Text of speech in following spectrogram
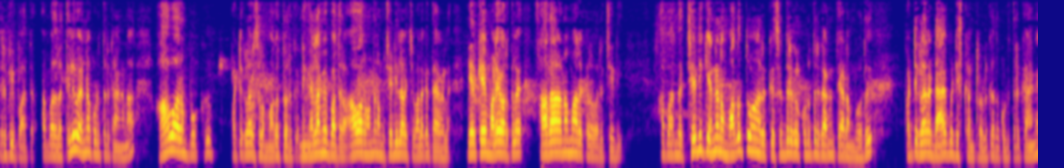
திருப்பி பார்த்தேன். அப்போ அதில் தெளிவாக என்ன கொடுத்துருக்காங்கன்னா ஆவாரம் பூக்கு பர்டிகுலர் சில மகத்துவம் இருக்குது நீங்கள் எல்லாமே பார்த்துக்கலாம் ஆவாரம் வந்து நம்ம செடியில் வச்சு வளர்க்க தேவையில்லை. இயற்கையாக மலையோரத்தில் சாதாரணமாக இருக்கிற ஒரு செடி. அப்போ அந்த செடிக்கு என்னென்ன மகத்துவம் இருக்குது சித்தர்கள் கொடுத்துருக்காங்கன்னு தேடும்போது பர்டிகுலராக டயபெட்டிஸ் கண்ட்ரோலுக்கு அது கொடுத்துருக்காங்க.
